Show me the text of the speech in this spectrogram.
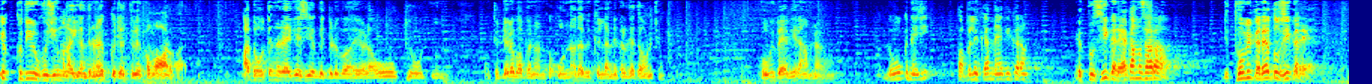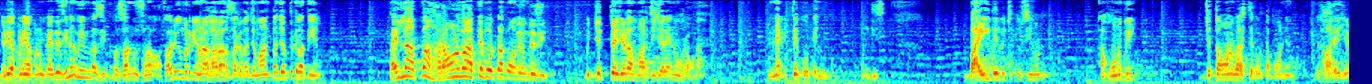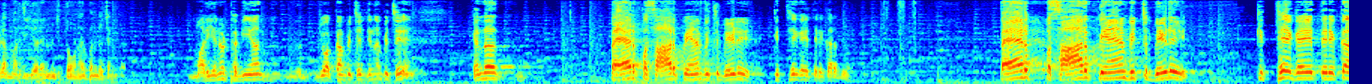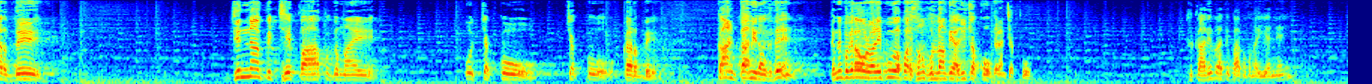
ਇੱਕ ਦੀ ਖੁਸ਼ੀ ਮਨਾਈ ਜਾਂਦੇ ਨੇ, ਇੱਕ ਜਿੱਤ ਗਏ, ਕਮਾਲ ਕਰ ਆ ਦੋ ਤਿੰਨ ਰਹਿ ਗਏ ਸੀ, ਇਹ ਗਿੱਦੜ ਬਾਹੇ ਵਾਲਾ, ਉਹ ਉੱਥੇ ਉਹ ਉੱਥੇ ਡੇਰਾ ਬਾਬਾ ਨਾਨਕ, ਉਹਨਾਂ ਦਾ ਵੀ ਕਿੱਲਾ ਨਿਕਲ ਗਿਆ ਤਾਂ ਹੁਣ ਚੋਂ। ਉਹ ਵੀ ਬਹਿ ਗਏ ਆਰਾਮ ਨਾਲ ਹੁਣ। ਲੋਕ ਨੇ ਜੀ ਪਬਲਿਕ ਹੈ, ਮੈਂ ਕੀ ਕਰਾਂ? ਇਹ ਤੁਸੀਂ ਕਰਿਆ ਕੰਮ ਸਾਰਾ? ਜਿੱਥੋਂ ਵੀ ਕਰਿਆ, ਤੁਸੀਂ ਕਰਿਆ। ਜਿਹੜੇ ਆਪਣੇ ਆਪ ਨੂੰ ਕਹਿੰਦੇ ਸੀ ਨਾ ਵੀ ਅਸੀਂ ਸਾਨੂੰ ਸਾਰੀ ਉਮਰ ਨਹੀਂ ਹਰਾ- ਹਰਾ ਸਕਦਾ, ਜ਼ਮਾਨਤਾਂ ਜ਼ਬਤ ਕਰਾਤੀਆਂ। ਪਹਿਲਾਂ ਆਪਾਂ ਹਰਾਉਣ ਵਾਸਤੇ ਵੋਟਾਂ ਪਾਉਂਦੇ ਹੁੰਦੇ ਸੀ। ਵੀ ਜਿੱਤੇ ਜਿਹੜਾ ਮਰਜ਼ੀ ਜਰਾ ਇਹਨੂੰ ਹਰਾਉਣਾ ਹੈ। ਨੈਗੇਟਿਵ VOTING ਹੁੰਦੀ ਸੀ। 22 ਦੇ ਵਿੱਚ ਤੁਸੀਂ ਹੁਣ ਆ ਹੁਣ ਵੀ ਜਿਤਾਉਣ ਵਾਸਤੇ ਵੋਟਾਂ ਪਾਉਂਦੇ ਹੋ। ਵੀ ਹਾਰੇ ਜਿਹੜਾ ਮਰਜ਼ੀ ਯਾਰ, ਇਹਨੂੰ ਜਿਤਾਉਣਾ ਬੰਦਾ ਚੰਗਾ। ਮਾਰੀ ਨੇ ਠੱਗੀਆਂ ਜੋ ਅੱਕਾਂ ਪਿੱਛੇ ਜਿੰਨਾ ਪਿੱਛੇ ਕਹਿੰਦਾ, ਪੈਰ ਪਸਾਰ ਪਿਆ ਵਿੱਚ ਵਿਹੜੇ, ਕਿੱਥੇ ਗਏ ਤੇਰੇ ਘਰ ਦੇ? ਪੈਰ ਪਸਾਰ ਪਿਆਂ ਵਿੱਚ ਵਿਹੜੇ, ਕਿੱਥੇ ਗਏ ਤੇਰੇ ਘਰ ਦੇ? ਜਿੰਨਾ ਪਿੱਛੇ ਪਾਪ ਗਮਾਏ ਉਹ ਚੱਕੋ ਚੱਕੋ ਕਰਦੇ। ਘੰਟਾ ਨਹੀਂ ਰੱਖਦੇ। ਕਹਿੰਦੇ ਬਗਰਾਉਣ ਵਾਲੀ ਭੂਆ ਪਰਸੋਂ ਨੂੰ ਫੁੱਲਾਂ ਤੇ ਆਜੂ, ਚੱਕੋ ਕਰਾਂ, ਚੱਕੋ। ਫਿਰ ਕਾਦੇ ਬਾਤੇ ਪਾਪ ਕਮਾਈ ਜਾਂਦੇ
